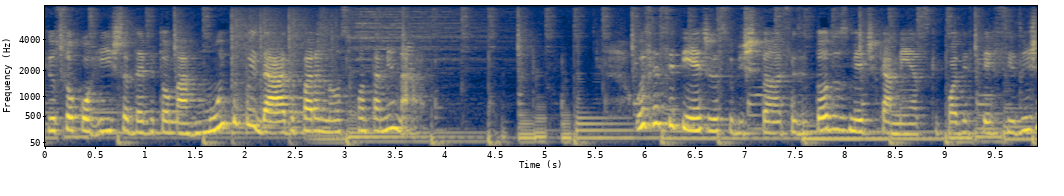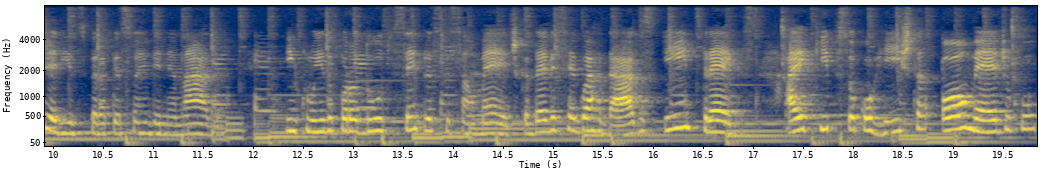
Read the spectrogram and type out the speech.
que o socorrista deve tomar muito cuidado para não se contaminar. Os recipientes de substâncias e todos os medicamentos que podem ter sido ingeridos pela pessoa envenenada incluindo produtos sem prescrição médica, devem ser guardados e entregues à equipe socorrista ou ao médico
